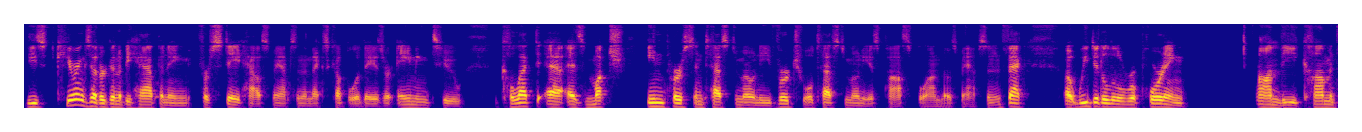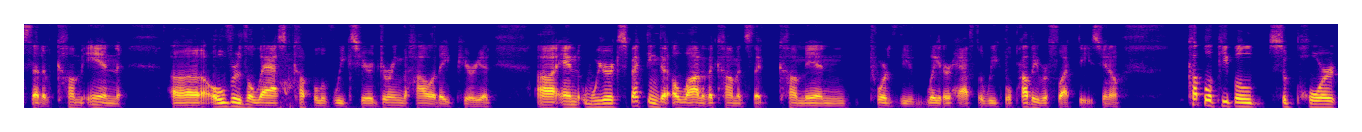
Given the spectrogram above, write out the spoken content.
these hearings that are going to be happening for state house maps in the next couple of days are aiming to collect a, as much in-person testimony, virtual testimony as possible on those maps. And in fact, uh, we did a little reporting on the comments that have come in uh, over the last couple of weeks here during the holiday period. Uh, and we're expecting that a lot of the comments that come in towards the later half of the week will probably reflect these. You know, a couple of people support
